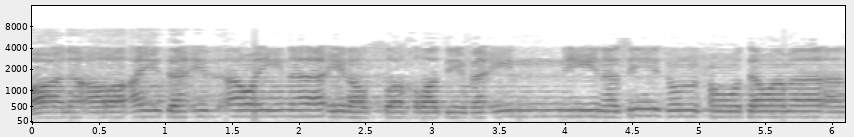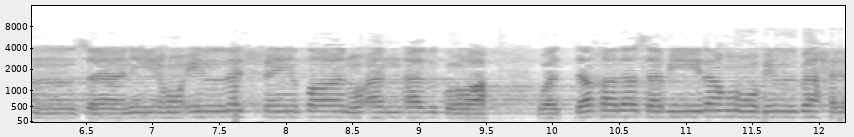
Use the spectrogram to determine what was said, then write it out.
قال أرأيت إذ أوينا إلى الصخرة فإني نسيت الحوت وما أنسانيه إلا الشيطان أن أذكره واتخذ سبيله في البحر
